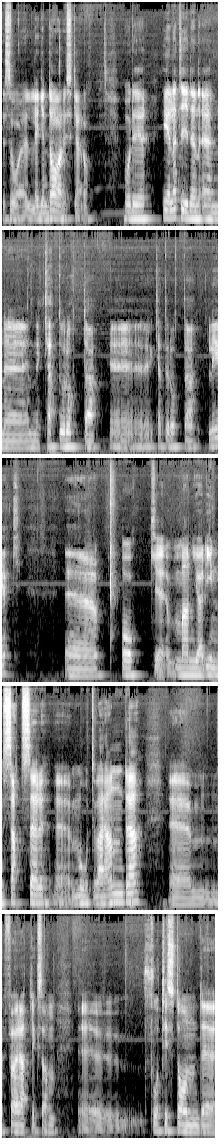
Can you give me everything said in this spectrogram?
Det så legendariska då. Och det är hela tiden en, en katt och råtta eh, katt och råtta-lek. Eh, och eh, man gör insatser eh, mot varandra. Eh, för att liksom eh, få till stånd eh,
